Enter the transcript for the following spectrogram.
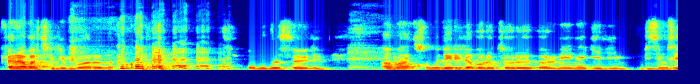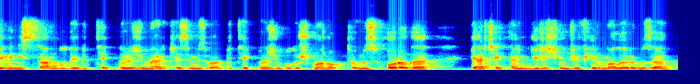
Fenerbahçeliyim bu arada. Onu da söyleyeyim. Ama şimdi veri laboratuvarı örneğine geleyim. Bizim Zemin İstanbul diye bir teknoloji merkezimiz var. Bir teknoloji buluşma noktamız. Orada gerçekten girişimci firmalarımıza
